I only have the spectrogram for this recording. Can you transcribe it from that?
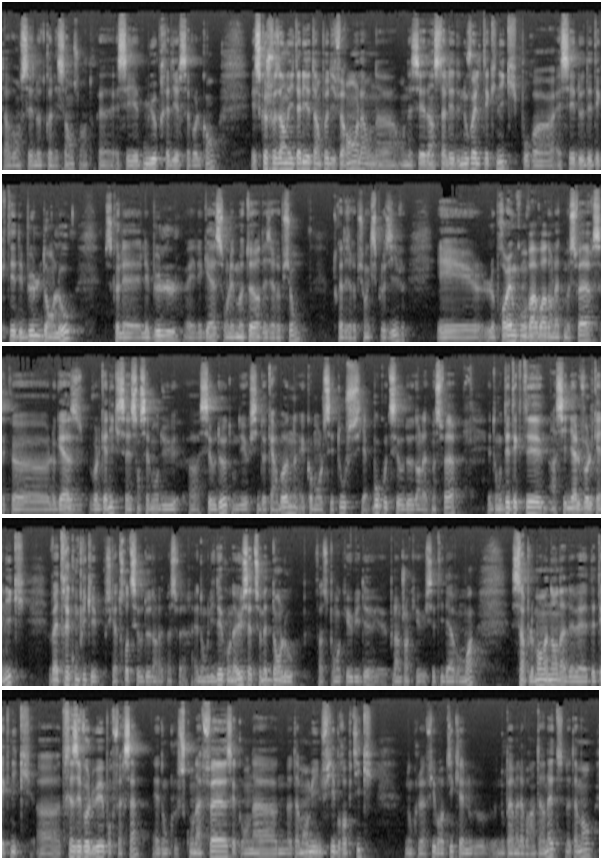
d'avancer notre connaissance, ou en tout cas essayer de mieux prédire ces volcans. Et ce que je faisais en Italie était un peu différent. Là, on, a, on essayait d'installer des nouvelles techniques pour essayer de détecter des bulles dans l'eau, parce que les, les bulles et les gaz sont les moteurs des éruptions, en tout cas des éruptions explosives. Et le problème qu'on va avoir dans l'atmosphère, c'est que le gaz volcanique, c'est essentiellement du euh, CO2, donc dioxyde de carbone, et comme on le sait tous, il y a beaucoup de CO2 dans l'atmosphère, et donc détecter un signal volcanique va être très compliqué, parce qu'il y a trop de CO2 dans l'atmosphère. Et donc l'idée qu'on a eue, c'est de se mettre dans l'eau. Enfin, c'est pas moi qui ai eu l'idée, il y a plein de gens qui ont eu cette idée avant moi. Simplement, maintenant, on a des, techniques euh, très évoluées pour faire ça. Et donc, ce qu'on a fait, c'est qu'on a notamment mis une fibre optique. Donc, la fibre optique, elle nous, nous permet d'avoir Internet, notamment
